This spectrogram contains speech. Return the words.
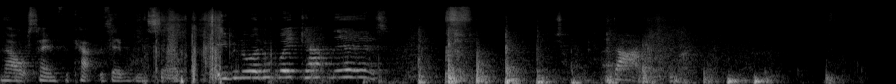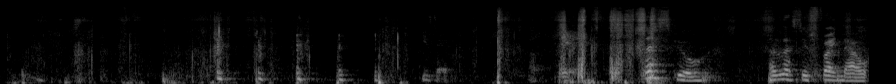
Now it's time for Katniss Everdeen stuff. Even though I don't like Katniss. Die. Let's. And let's just find out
